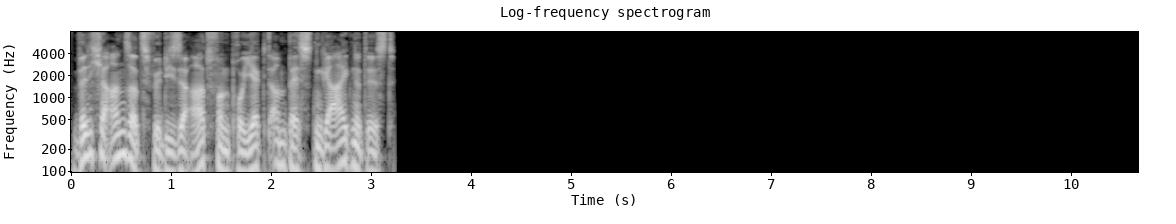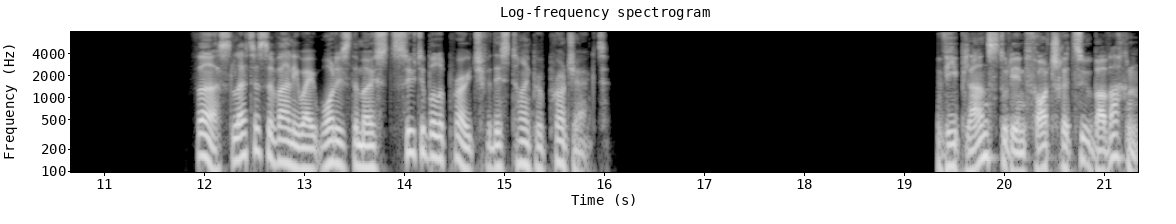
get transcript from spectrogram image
welcher Ansatz für diese Art von Projekt am besten geeignet ist. First, let us evaluate what is the most suitable approach for this type of project. Wie planst du den Fortschritt zu überwachen?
